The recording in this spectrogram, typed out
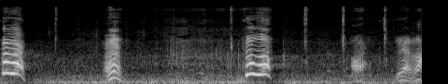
妹妹？嗯，哥哥，啊，有点辣。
